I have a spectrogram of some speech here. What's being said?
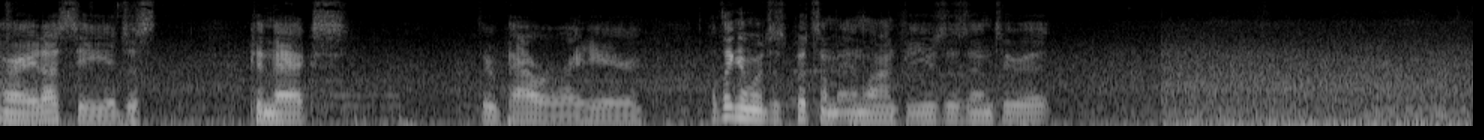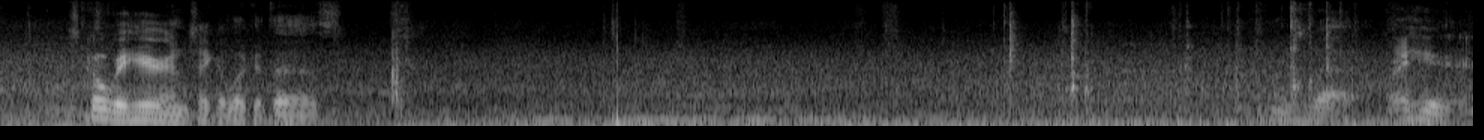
All right, I see. It just connects through power right here. I think I'm gonna just put some inline fuses into it. Let's go over here and take a look at this. Right here.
